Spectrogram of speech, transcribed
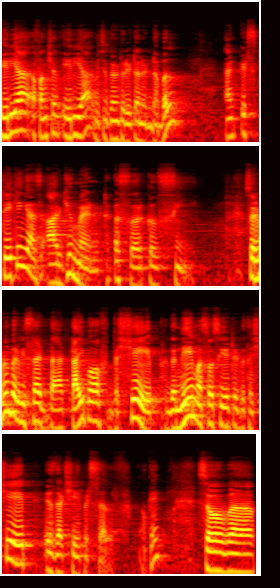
area a function area which is going to return a double and it is taking as argument a circle C. So remember we said that type of the shape, the name associated with a shape is that shape itself. Okay? So uh,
